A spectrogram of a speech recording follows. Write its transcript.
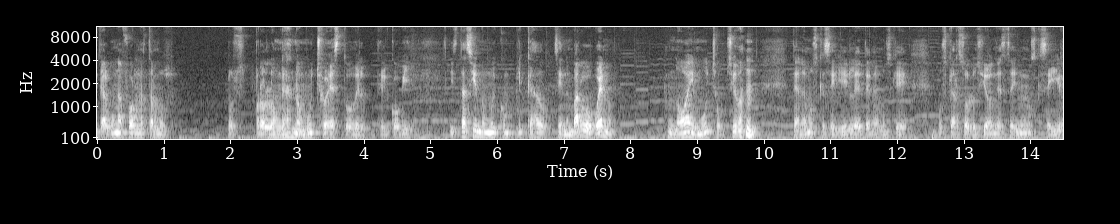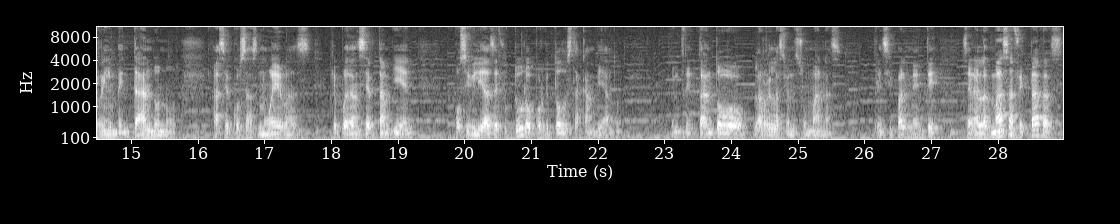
de alguna forma estamos pues prolongando mucho esto del, del COVID y está siendo muy complicado. Sin embargo, bueno, no hay mucha opción. tenemos que seguirle, tenemos que buscar soluciones, tenemos que seguir reinventándonos, hacer cosas nuevas que puedan ser también posibilidades de futuro, porque todo está cambiando. Entre tanto, las relaciones humanas principalmente serán las más afectadas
